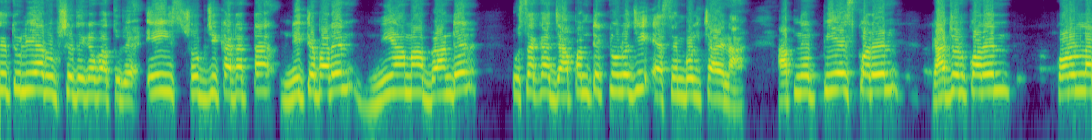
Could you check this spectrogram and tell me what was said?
তেতুলিয়া, রূপসা থেকে বাতুলিয়া এই সবজি কাটারটা নিতে পারেন নিয়ামা ব্র্যান্ডের Osaka Japan technology assemble China আপনার পিএস করেন, গাজর করেন করল্লা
